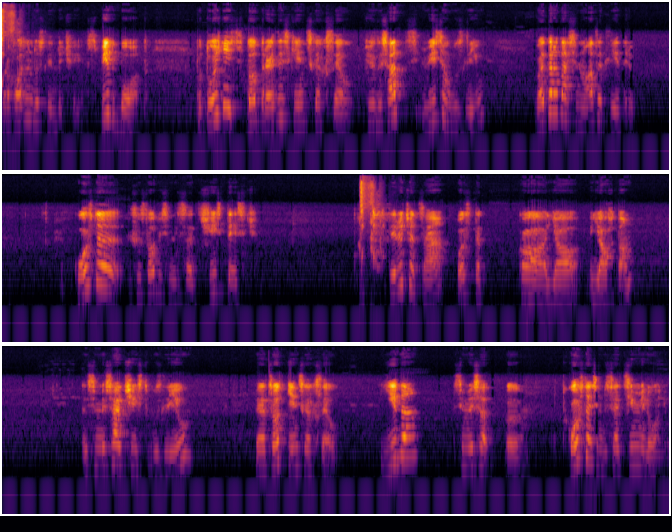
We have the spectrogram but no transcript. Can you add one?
Переходимо до слідуючої. Speedbot. Потужність 130 кінських сил, 68 вузлів, витрата 17 літрів. Коштує 686 тисяч. Слідуюче це ось така я- яхта. 76 вузлів, 500 кінських сил. Їде 70, е, коштує 77 мільйонів.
